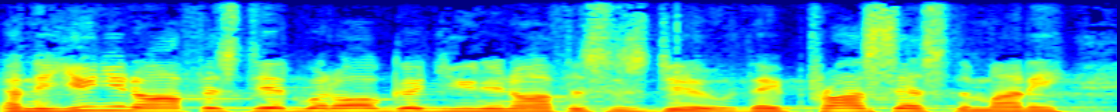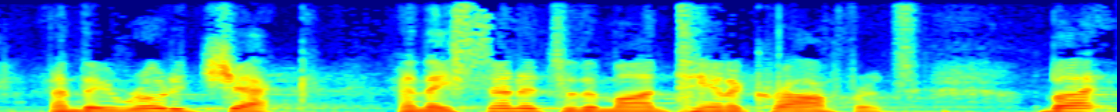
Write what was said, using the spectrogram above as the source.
And the union office did what all good union offices do they processed the money and they wrote a check and they sent it to the Montana Conference. But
